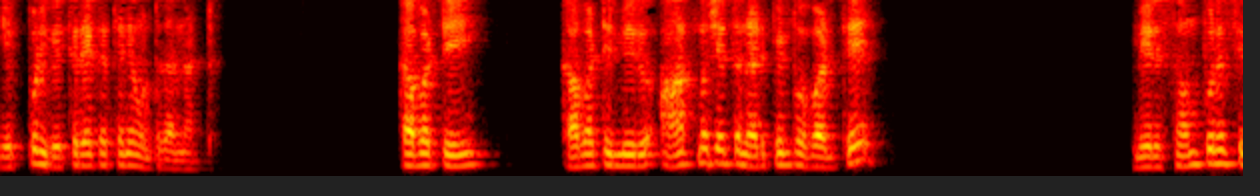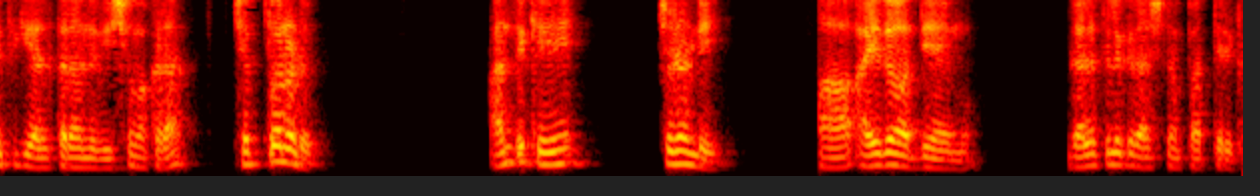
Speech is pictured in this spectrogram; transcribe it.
ఎప్పుడు వ్యతిరేకతనే ఉంటుంది అన్నట్టు కాబట్టి కాబట్టి మీరు ఆత్మచేత నడిపింపబడితే మీరు సంపూర్ణ స్థితికి వెళ్తారనే విషయం అక్కడ చెప్తున్నాడు. అందుకే చూడండి ఆ ఐదో అధ్యాయము గలతులకు రాసిన పత్రిక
